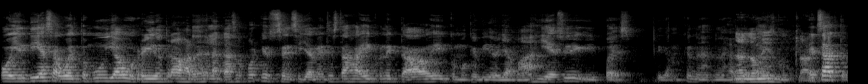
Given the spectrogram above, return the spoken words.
hoy en día se ha vuelto muy aburrido trabajar desde la casa porque sencillamente estás ahí conectado y como que videollamadas y eso y, pues digamos que no, no es, no es lo mismo, claro. Exacto.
